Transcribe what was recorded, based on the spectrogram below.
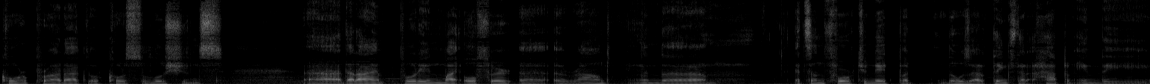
core product or core solutions that i'm putting my offer around. And it's unfortunate, but those are things that happen in the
